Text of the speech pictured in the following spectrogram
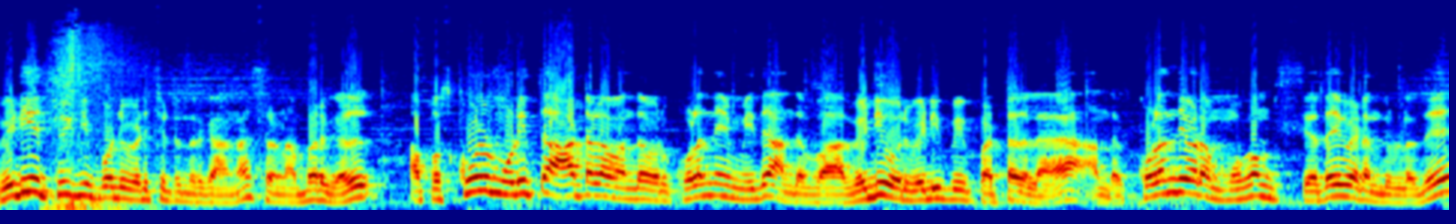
வெடியை தூக்கி போட்டு வெடிச்சிட்டு இருந்திருக்காங்க சில நபர்கள். அப்போ ஸ்கூல் முடித்து ஆட்டோல வந்த ஒரு குழந்தை மீது அந்த வ- வெடி ஒரு வெடி போய் பட்டதில் அந்த குழந்தையோட முகம் சிதைவடைந்துள்ளது.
